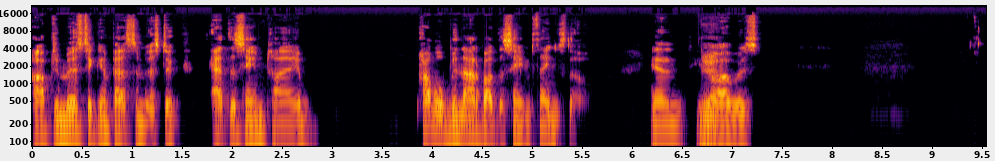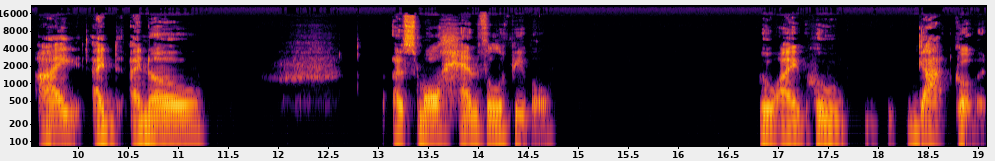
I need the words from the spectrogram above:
optimistic and pessimistic at the same time probably not about the same things though. And you yeah. know, I was I I I know a small handful of people who I who got COVID.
